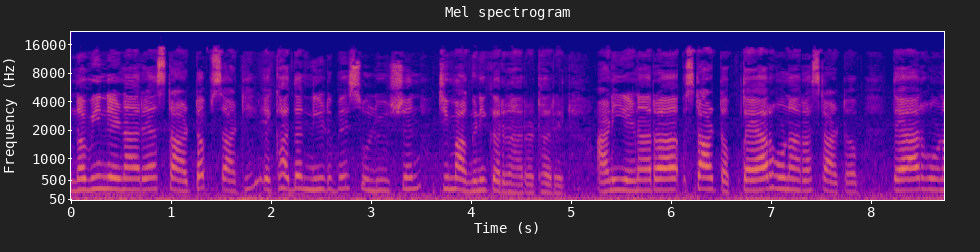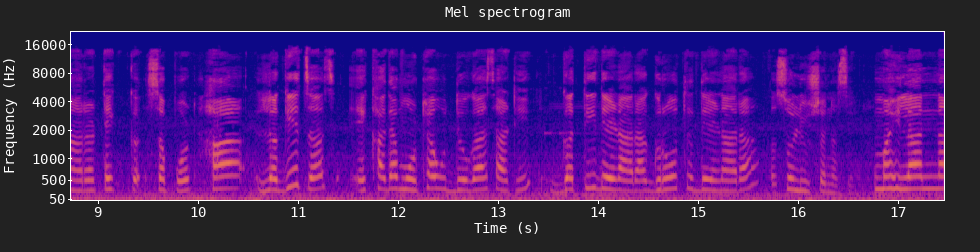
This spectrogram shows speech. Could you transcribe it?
नवीन येणाऱ्या स्टार्टअपसाठी एखादं नीड बेस्ड सोल्युशनची मागणी करणारं ठरेल. आणि आणि येणारा स्टार्टअप तयार होणारा स्टार्टअप तयार होणारं टेक सपोर्ट हा लगेचच एखाद्या मोठ्या उद्योगासाठी गती देणारा ग्रोथ देणारा सोल्युशन असेल. महिलांना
